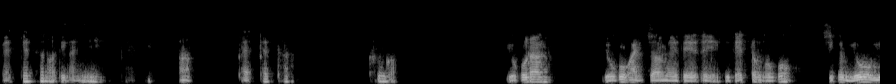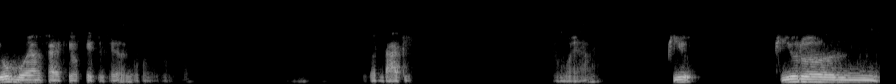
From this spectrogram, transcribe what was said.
배 패턴 어디 갔니? 아, 배 패턴. 큰 거. 요거랑 요거 관점에 대해서 얘기를 했던 거고, 지금 요, 요 모양 잘 기억해 주세요. 요거, 요거. 이건 나비. 이 모양. 비율, 비율은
